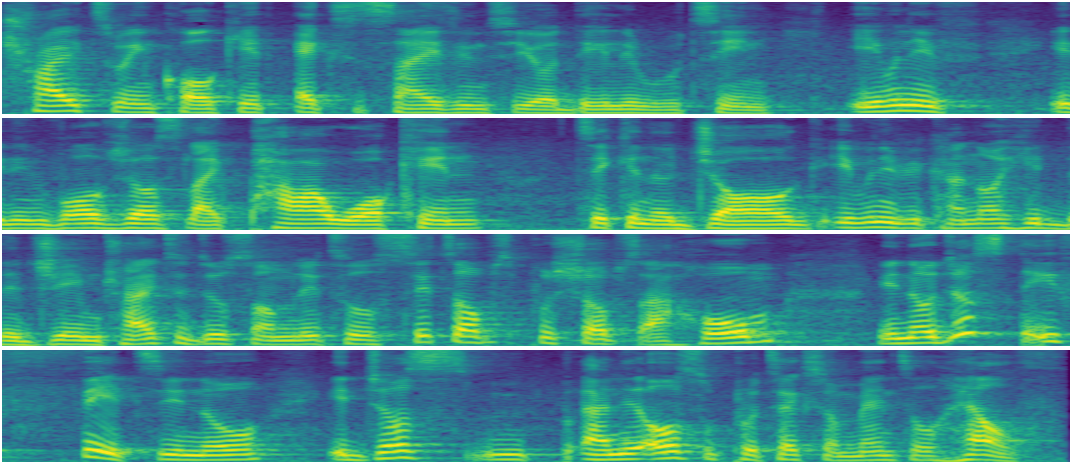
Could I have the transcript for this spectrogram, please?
try to inculcate exercise into your daily routine. Even if it involves just like power walking, taking a jog, even if you cannot hit the gym, try to do some little sit ups, push ups at home you know, just stay fit, you know. It just, and it also protects your mental health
